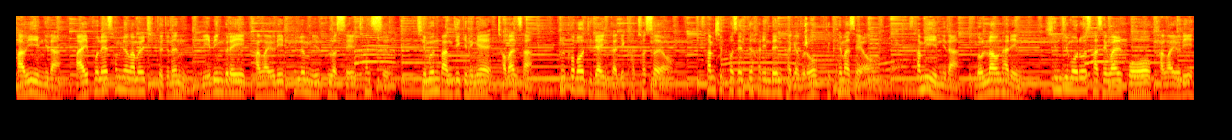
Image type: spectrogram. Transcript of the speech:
4위입니다. 아이폰의 선명함을 지켜주는 리빙 그레이 강화유리 필름 1 플러스 1 찬스. 지문 방지 기능에 저반사, 풀커버 디자인까지 갖췄어요. 30% 할인된 가격으로 득템하세요. 3위입니다. 놀라운 할인. 신지모로 사생활 보호 강화유리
